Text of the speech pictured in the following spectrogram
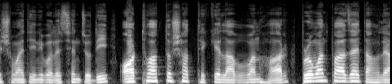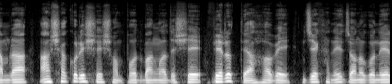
এ সময় তিনি বলেছেন, যদি অর্থ আত্মসাত থেকে লাভবান হওয়ার প্রমাণ পাওয়া যায়, তাহলে আমরা আশা করি সে সম্পদ বাংলাদেশে ফেরত দেওয়া হবে, যেখানে জনগণের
